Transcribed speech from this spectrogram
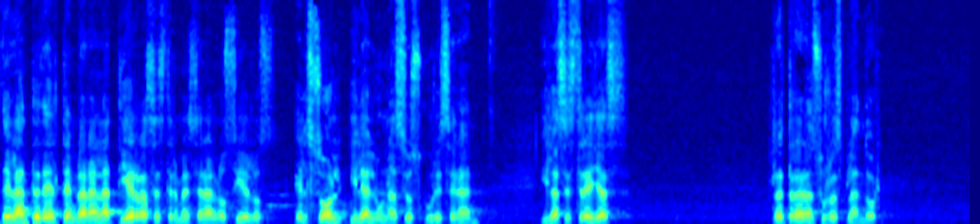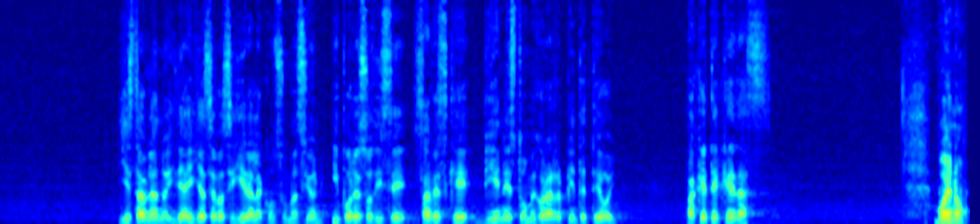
Delante de él temblarán la tierra, se estremecerán los cielos, el sol y la luna se oscurecerán y las estrellas retraerán su resplandor. Y está hablando, y de ahí ya se va a seguir a la consumación, y por eso dice, ¿sabes qué? Viene esto, mejor arrepiéntete hoy. ¿Para qué te quedas? Bueno,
